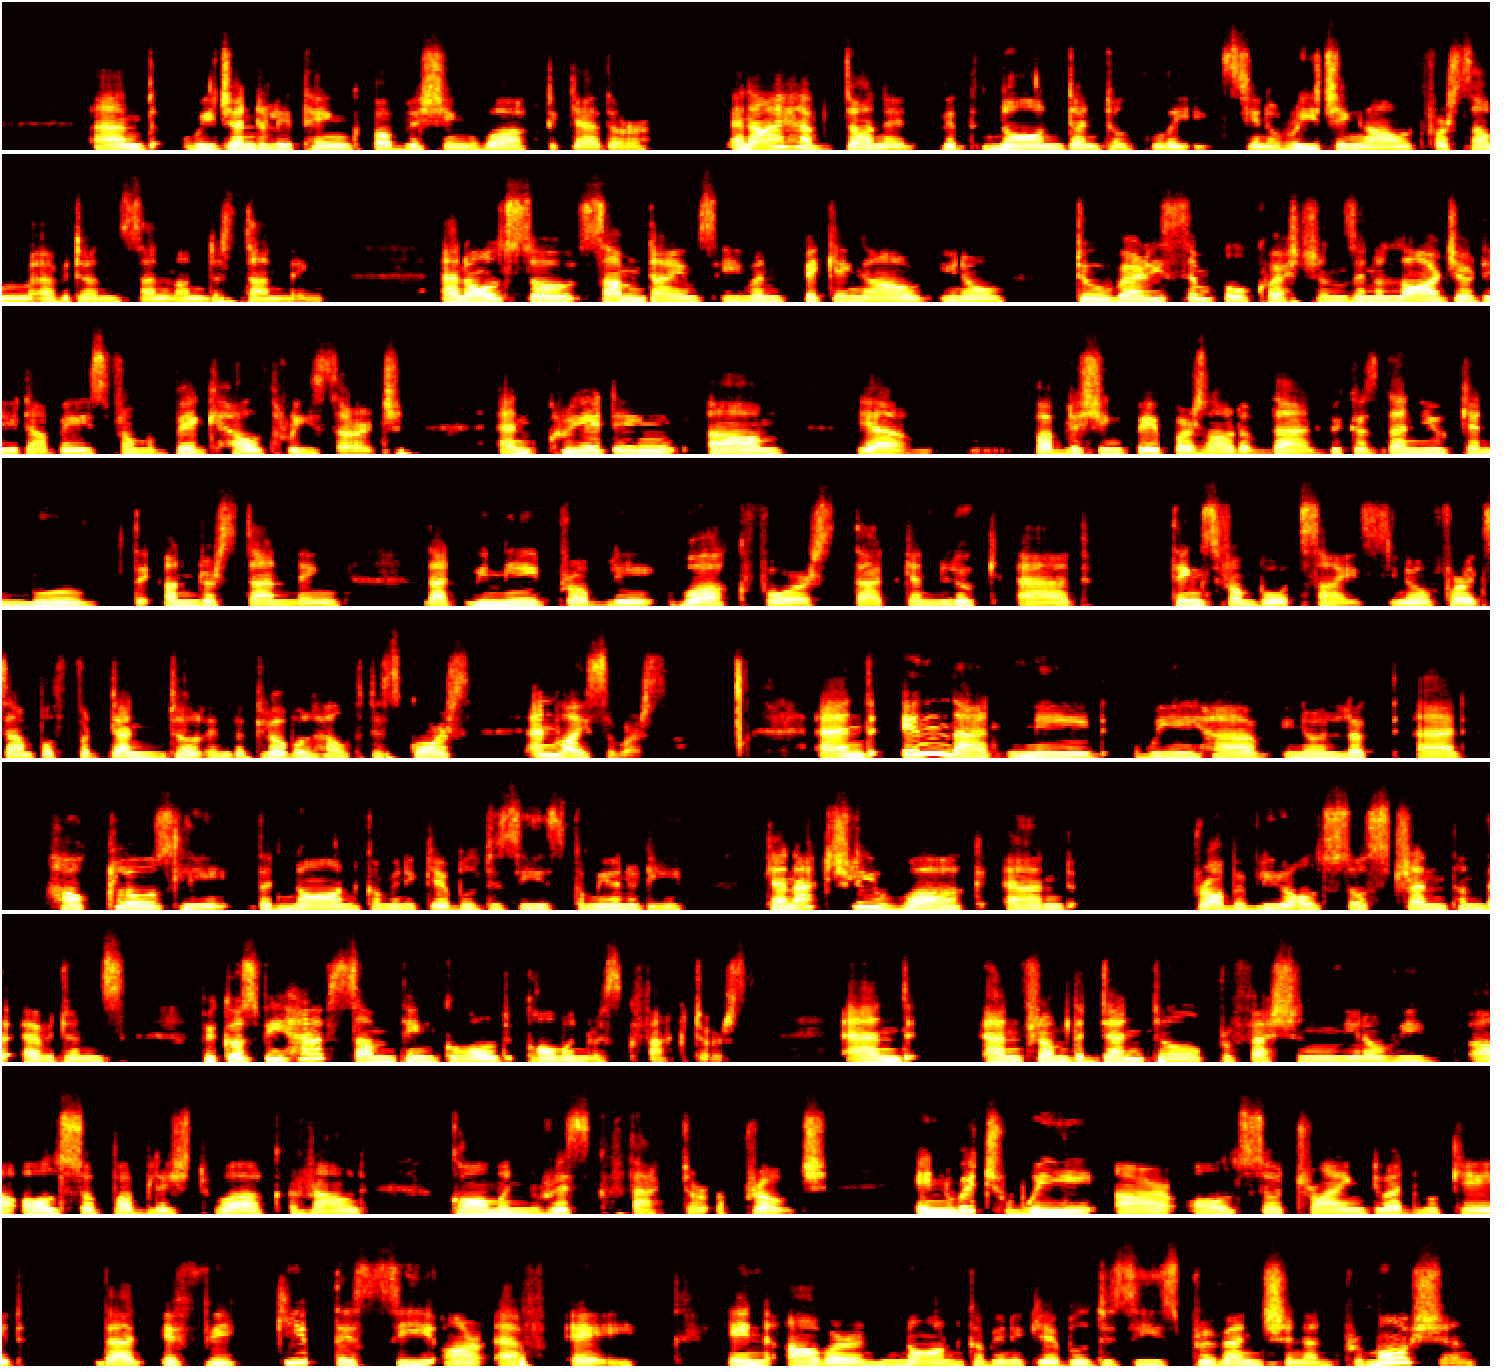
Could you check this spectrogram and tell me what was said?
And we generally think publishing work together And I have done it with non-dental colleagues, you know, reaching out for some evidence and understanding. And also sometimes even picking out, you know, two very simple questions in a larger database from a big health research and creating, um, yeah, publishing papers out of that, because then you can move the understanding that we need probably workforce that can look at things from both sides, you know, for example, for dental in the global health discourse and vice versa. And in that need, we have, you know, looked at how closely the non-communicable disease community can actually work and probably also strengthen the evidence because we have something called common risk factors. And, and from the dental profession, you know, we've uh, also published work around common risk factor approach in which we are also trying to advocate that if we keep this CRFA in our non-communicable disease prevention and promotion,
